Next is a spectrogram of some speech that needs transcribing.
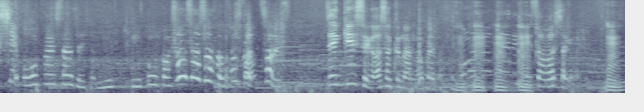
足オープンスタンスにして向向こう側。そうそうそうそう。そうそうそうです。前傾姿勢が浅くなるの分かります？うんこの状態でフェース合わせてあげましょううん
